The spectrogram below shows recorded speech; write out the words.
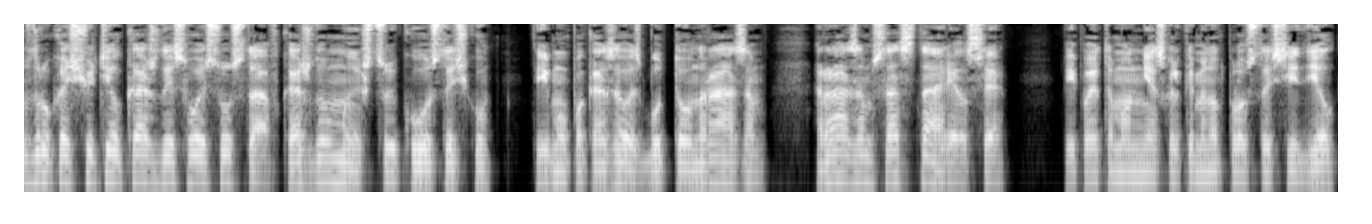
вдруг ощутил каждый свой сустав, каждую мышцу и косточку, и ему показалось, будто он разом, разом состарился, и поэтому он несколько минут просто сидел,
